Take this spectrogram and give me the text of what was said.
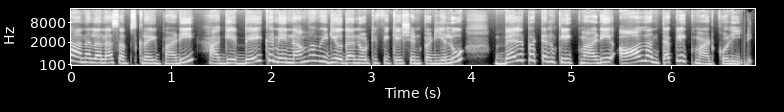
ಚಾನೆಲ್ ಅನ್ನ ಸಬ್ಸ್ಕ್ರೈಬ್ ಮಾಡಿ, ಹಾಗೆ ಬೇಗನೆ ನಮ್ಮ ವಿಡಿಯೋದ ನೋಟಿಫಿಕೇಶನ್ ಪಡೆಯಲು ಬೆಲ್ ಬಟನ್ ಕ್ಲಿಕ್ ಮಾಡಿ, ಆಲ್ ಅಂತ ಕ್ಲಿಕ್ ಮಾಡ್ಕೊಳ್ಳಿ.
